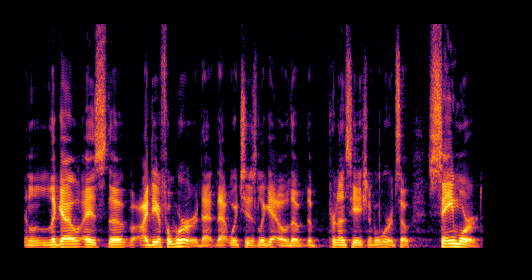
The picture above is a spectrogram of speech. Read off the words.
And lego is the idea for word, that, that which is legeo, the, the pronunciation of a word. So, same word.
